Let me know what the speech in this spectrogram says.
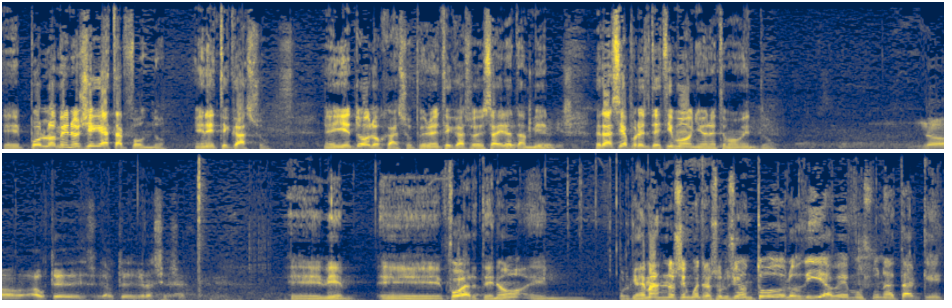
eh, por lo menos llegue hasta el fondo, en este caso. Eh, y en todos los casos, pero en este caso de Zaira también. Gracias por el testimonio en este momento. No, a ustedes, a ustedes, gracias. Eh, bien, eh, fuerte, ¿no? porque además no se encuentra solución. Todos los días vemos un ataque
